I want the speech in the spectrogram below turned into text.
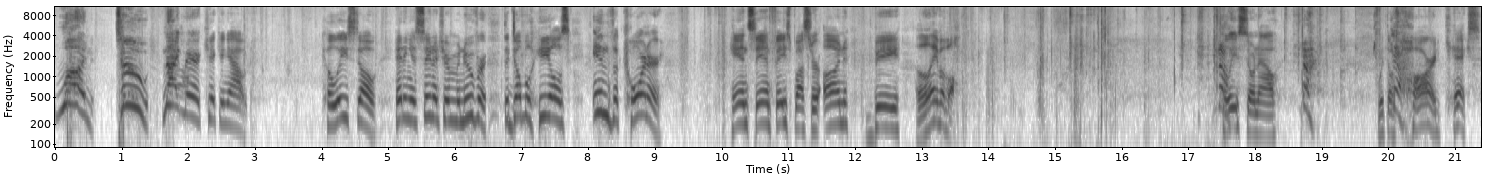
One, two, Nightmare kicking out. Kalisto hitting his signature maneuver, the double heels in the corner. Handstand facebuster, unbelievable. Kalisto now with those hard kicks.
